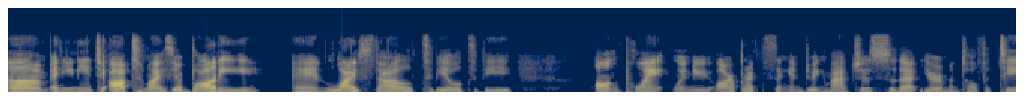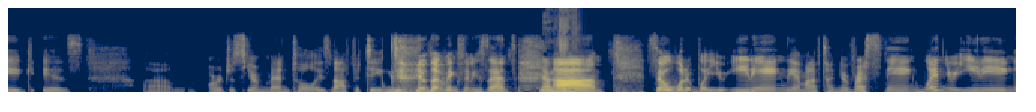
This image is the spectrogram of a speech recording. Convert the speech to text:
Um, and you need to optimize your body and lifestyle to be able to be on point when you are practicing and doing matches so that your mental fatigue is um, or just your mental is not fatigued if that makes any sense. Um, so what what you're eating the amount of time you're resting when you're eating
